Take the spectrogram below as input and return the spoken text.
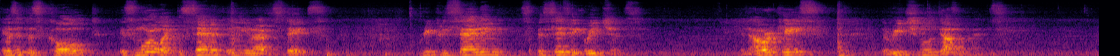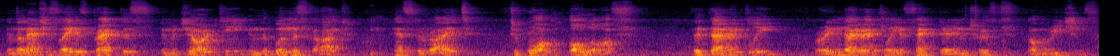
as it is called, is more like the Senate in the United States, representing specific regions. In our case, the regional governments. In the legislative practice, a majority in the Bundesrat has the right to block all laws that directly or indirectly affect their interests of the regions.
